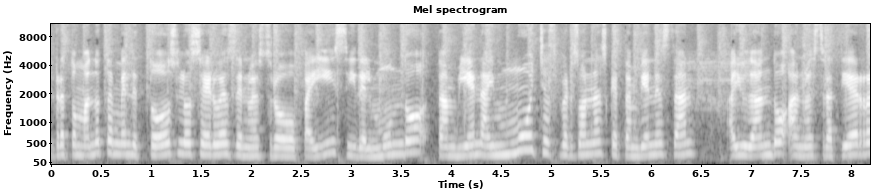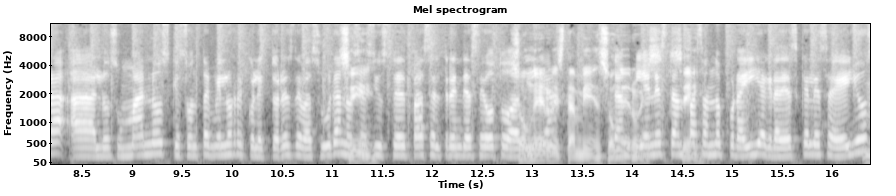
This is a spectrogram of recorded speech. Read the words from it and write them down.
retomando también de todos los héroes de nuestro país y del mundo, también hay muchas personas que también están ayudando a nuestra tierra, a los humanos que son también los recolectores de basura. No sé si usted pasa el tren de aseo todavía. Son héroes también, son héroes. También están pasando por ahí, agradezcales a ellos.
